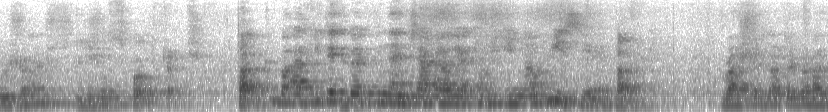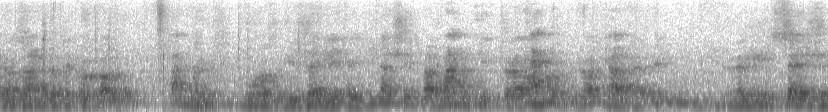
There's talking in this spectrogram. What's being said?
usiąść i się spotkać. Tak, bo architekt wnętrza miał jakąś inną wizję. tak. Właśnie dlatego nawiązałem do tego holu. Tam było zbliżenie tej naszej barmanki, która Tak. mówiła kawę, reżyserzy.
